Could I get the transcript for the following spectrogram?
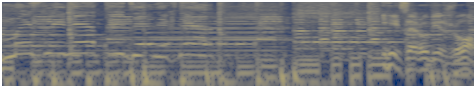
Мысли нет и денег нет. И за рубежом.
